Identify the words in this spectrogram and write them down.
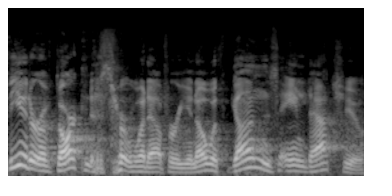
theater of darkness or whatever, you know, with guns aimed at you.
